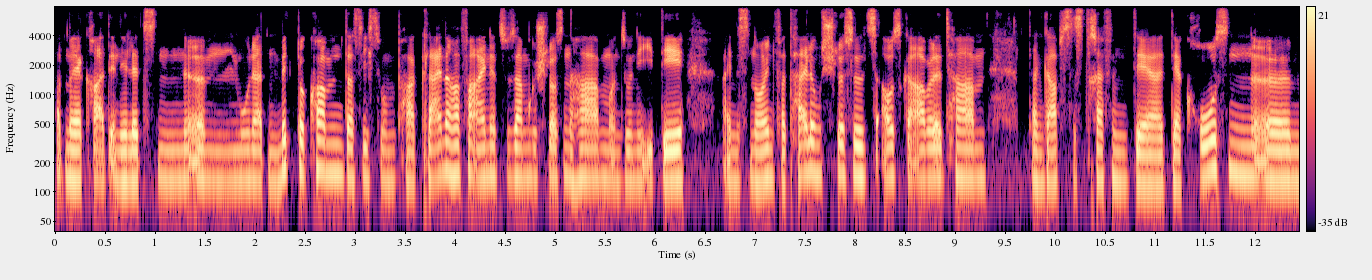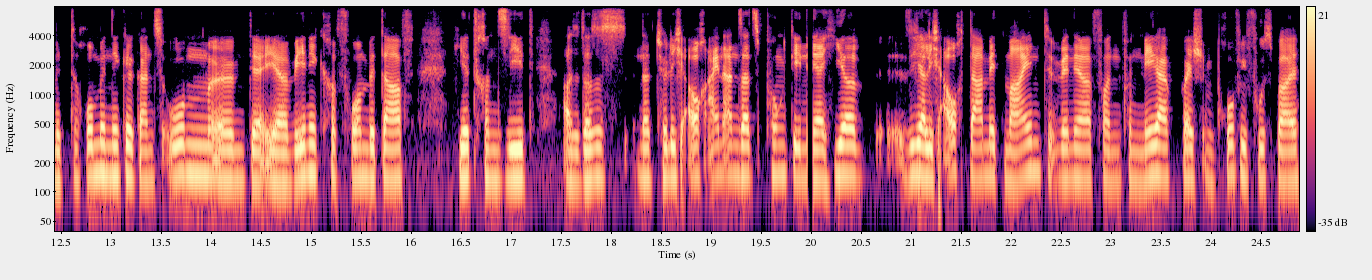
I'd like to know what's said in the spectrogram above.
hat man ja gerade in den letzten ähm, Monaten mitbekommen, dass sich so ein paar kleinere Vereine zusammengeschlossen haben und so eine Idee eines neuen Verteilungsschlüssels ausgearbeitet haben. Dann gab es das Treffen der, der Großen äh, mit Rummenigge ganz oben, äh, der eher wenig Reformbedarf hier drin sieht. Also das ist natürlich auch ein Ansatzpunkt, den er hier sicherlich auch damit meint, wenn er von, von Megacrash im Profifußball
